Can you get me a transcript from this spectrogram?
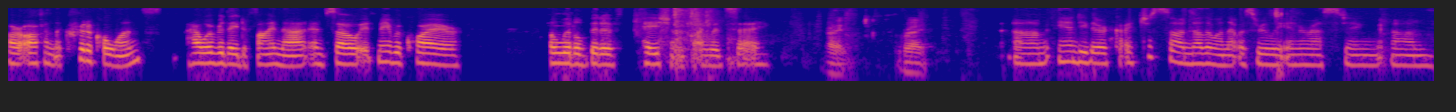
are often the critical ones, however they define that. And so it may require a little bit of patience, I would say. Right. Right. Um, Andy, there, I just saw another one that was really interesting. Um,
